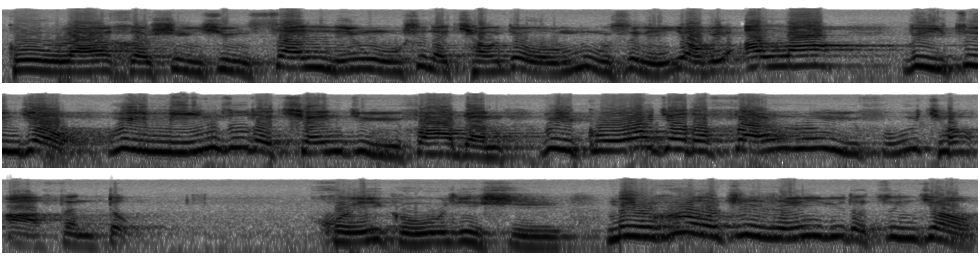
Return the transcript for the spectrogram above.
古兰和圣训三零五申的强调，我们穆斯林要为阿拉、为宗教、为民族的前进与发展、为国家的繁荣与富强而奋斗。回顾历史，没有遏制人欲的宗教，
